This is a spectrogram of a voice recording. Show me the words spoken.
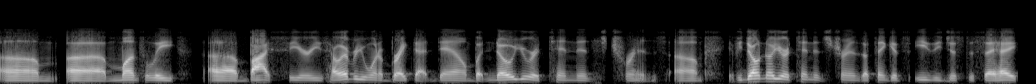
um, uh, monthly, uh, by series, however you want to break that down, but know your attendance trends. Um, if you don't know your attendance trends, I think it's easy just to say, hey,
